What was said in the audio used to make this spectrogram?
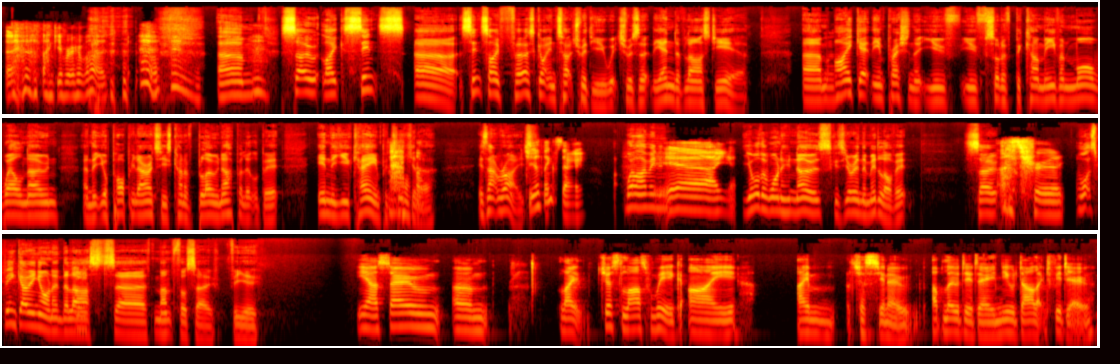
Thank you very much. Um, so, like, since uh, since I first got in touch with you, which was at the end of last year, um, I get the impression that you've you've sort of become even more well known, and that your popularity is kind of blown up a little bit in the UK in particular. is that right? Do you think so? Well, I mean, Yeah, yeah, you're the one who knows because you're in the middle of it. So, that's true. what's been going on in the last uh, month or so for you? Yeah, so um like just last week I I'm just, you know, uploaded a new dialect video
